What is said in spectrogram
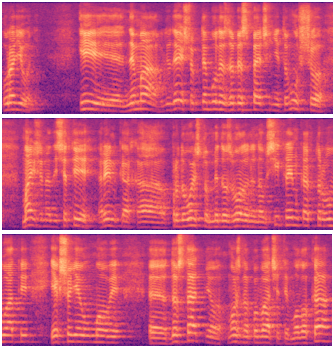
у районі. І нема людей, щоб не були забезпечені, тому що майже на 10 ринках, а продовольством ми дозволені на всіх ринках торгувати, якщо є умови. Е, Достатньо можна побачити молока,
